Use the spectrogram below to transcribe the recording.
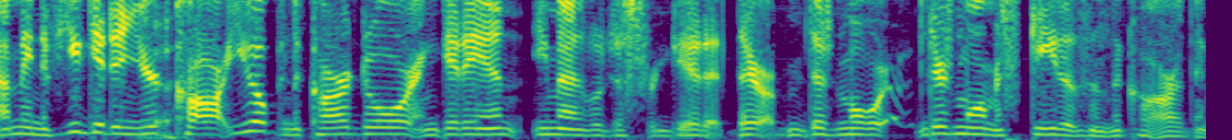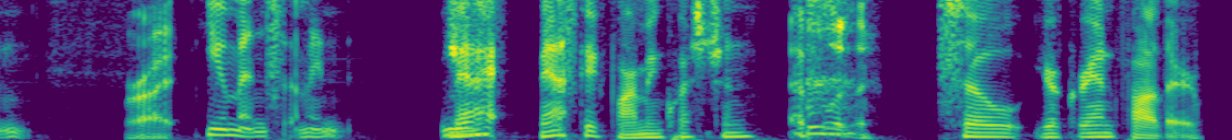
I mean, if you get in your car, you open the car door and get in, you might as well just forget it. There, there's more. There's more mosquitoes in the car than right, humans. I mean, May you I, ha- may I ask a farming question? absolutely. So your grandfather,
